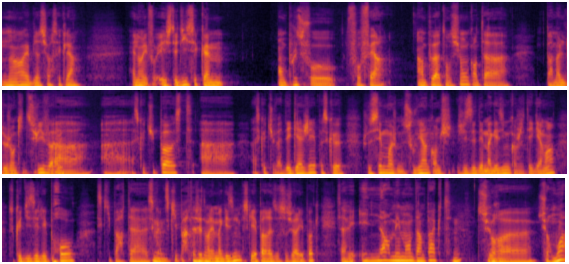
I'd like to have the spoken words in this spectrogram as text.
Non, et bien sûr, c'est clair. Et, non, il faut, et je te dis, c'est quand même en plus, faut, faut faire un peu attention quand t'as pas mal de gens qui te suivent Ouais. à, à, à ce que tu postes, à, à ce que tu vas dégager. Parce que je sais, moi, je me souviens quand je, je lisais des magazines quand j'étais gamin, ce que disaient les pros, ce qu'ils parta- ce que- Mm. ce qu'ils partageaient dans les magazines, parce qu'il n'y avait pas de réseaux sociaux à l'époque, ça avait énormément d'impact Mm. sur, euh, sur moi.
